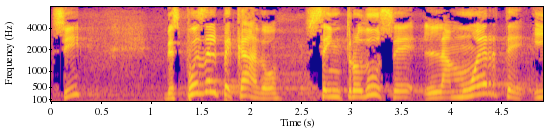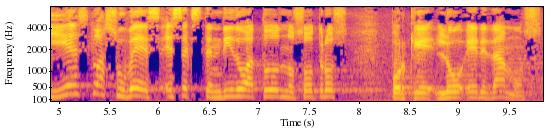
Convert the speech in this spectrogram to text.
¿Sí? Después del pecado se introduce la muerte y esto a su vez es extendido a todos nosotros porque lo heredamos.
